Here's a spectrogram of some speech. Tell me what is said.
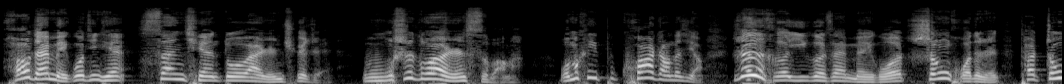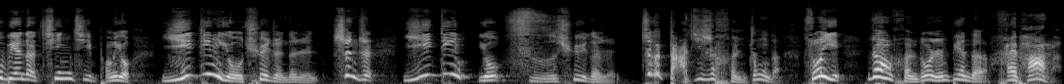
好歹美国今天三千多万人确诊，五十多万人死亡啊。我们可以不夸张的讲，任何一个在美国生活的人，他周边的亲戚朋友一定有确诊的人，甚至一定有死去的人，这个打击是很重的，所以让很多人变得害怕了。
